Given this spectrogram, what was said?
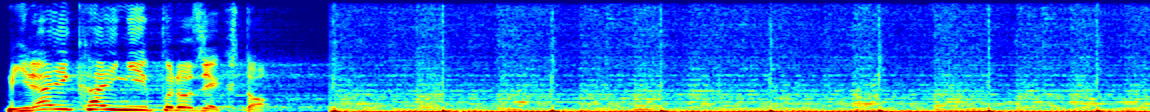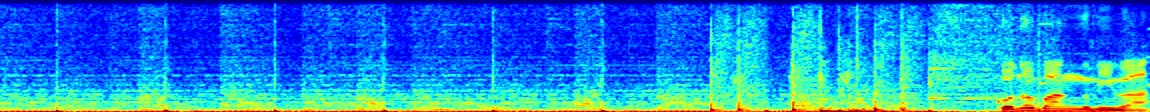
未来会議プロジェクト。この番組は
